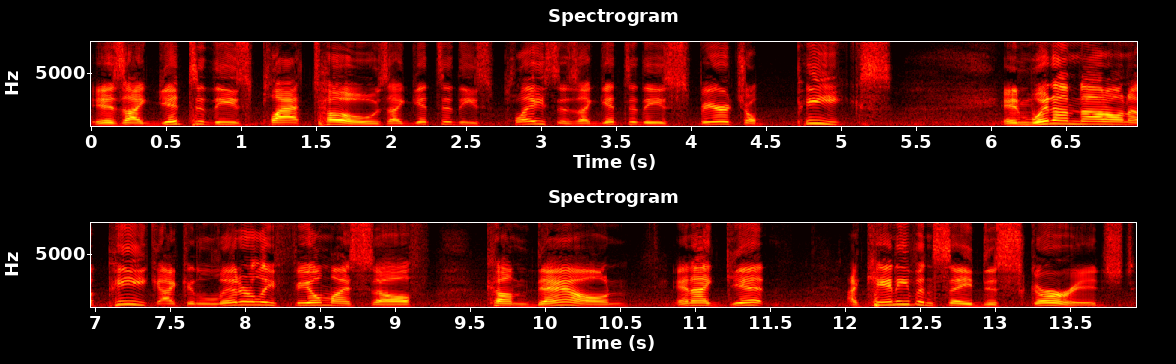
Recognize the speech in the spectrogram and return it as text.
is I get to these plateaus, I get to these places, I get to these spiritual peaks. And when I'm not on a peak, I can literally feel myself come down and I get, I can't even say discouraged,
